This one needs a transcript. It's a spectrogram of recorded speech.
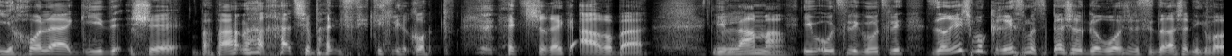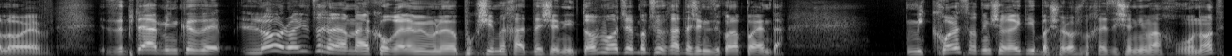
יכול להגיד שבפעם האחת שבה ניסיתי לראות את שרק 4 למה? עם עוץ לי גוץ לי, זה הרגיש כמו Christmas special גרוע של סדרה שאני כבר לא אוהב. זה פשוט היה מין כזה, לא, לא הייתי צריך לדעת מה קורה להם אם לא היו פוגשים אחד את השני, טוב מאוד שהם פגשו אחד את השני, זה כל הפואנטה. מכל הסרטים שראיתי בשלוש וחצי שנים האחרונות,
